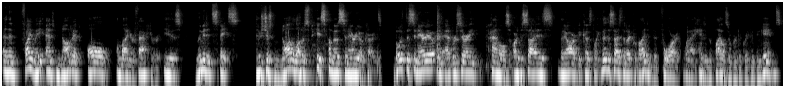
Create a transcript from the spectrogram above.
And then finally, and not at all a minor factor, is limited space. There's just not a lot of space on those scenario cards. Both the scenario and adversary panels are the size they are because like they're the size that I provided them for when I handed the files over to Greater Than Games.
